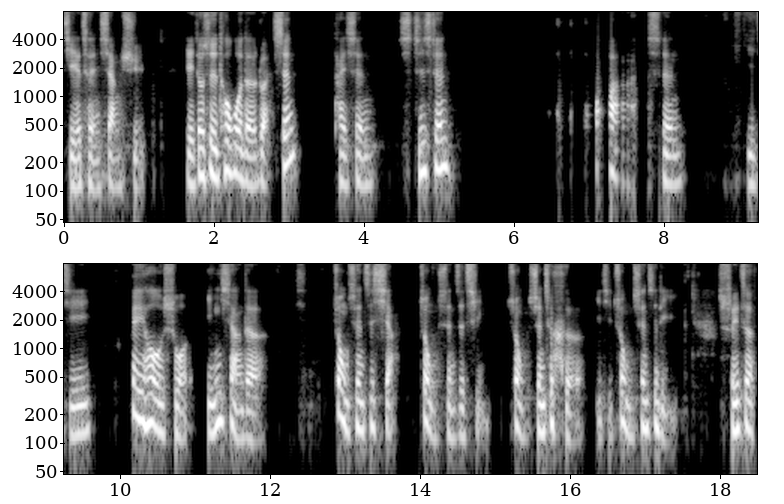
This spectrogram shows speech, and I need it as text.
结成相续，也就是透过的卵生、胎生、湿生。化身以及背后所影响的众生之想、众生之情、众生之和以及众生之理，随着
